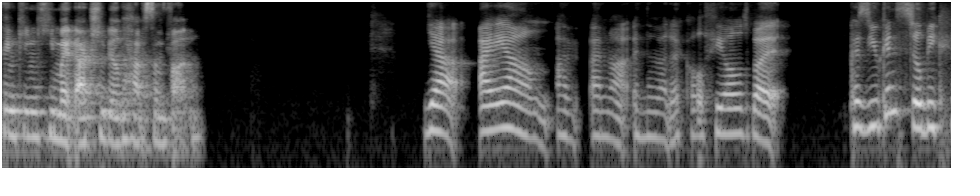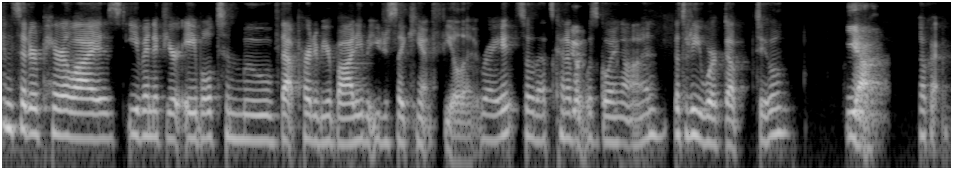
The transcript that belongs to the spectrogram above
thinking he might actually be able to have some fun. Yeah, I um I'm I'm not in the medical field, but because you can still be considered paralyzed even if you're able to move that part of your body, but you just like can't feel it, right? So that's kind of Yep. what was going on. That's what he worked up to. Yeah, Okay.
